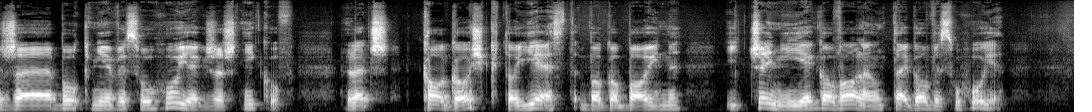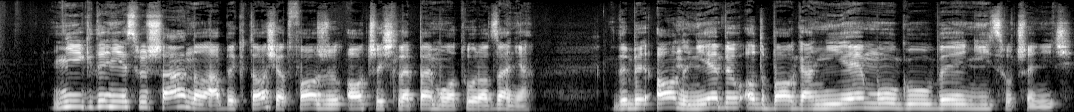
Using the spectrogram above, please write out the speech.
że Bóg nie wysłuchuje grzeszników, lecz kogoś, kto jest bogobojny i czyni Jego wolę, tego wysłuchuje. Nigdy nie słyszano, aby ktoś otworzył oczy ślepemu od urodzenia. Gdyby on nie był od Boga, nie mógłby nic uczynić.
